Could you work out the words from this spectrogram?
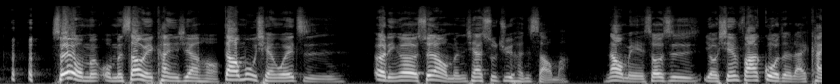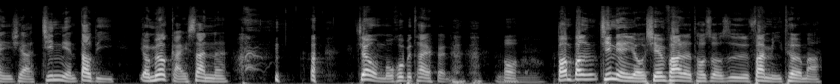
所以我们我们稍微看一下哈，到目前为止，二零二虽然我们现在数据很少嘛，那我们也说是有先发过的来看一下，今年到底有没有改善呢？这样我们会不会太狠？了？哦，邦邦今年有先发的投手是范米特嘛，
